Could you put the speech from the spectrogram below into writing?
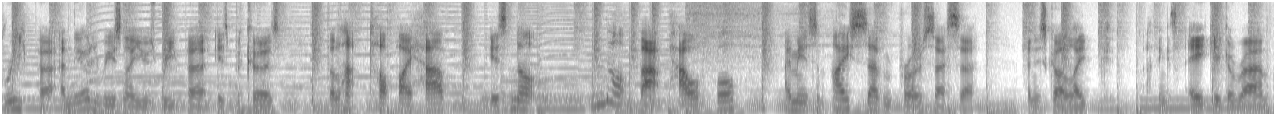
Reaper, and the only reason I use Reaper is because the laptop I have is not not that powerful. I mean, it's an i7 processor, and it's got like I think it's 8 gig of RAM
